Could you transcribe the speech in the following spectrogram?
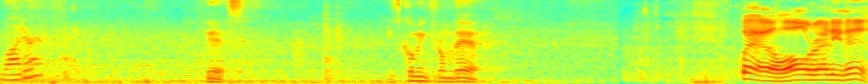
Water? Yes. It's coming from there. Well, already then.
